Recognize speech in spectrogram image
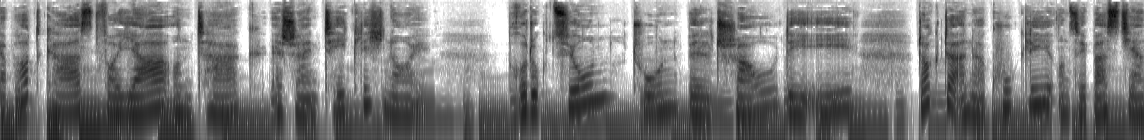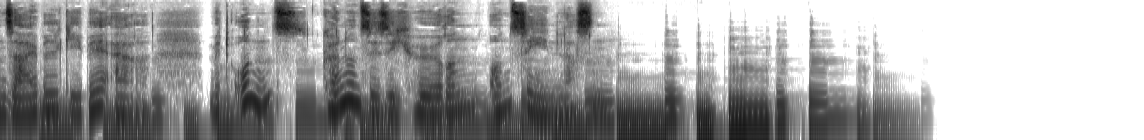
Der Podcast vor Jahr und Tag erscheint täglich neu. Produktion tonbildschau.de Dr. Anna Kugli und Sebastian Seibel GBR. Mit uns können Sie sich hören und sehen lassen.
